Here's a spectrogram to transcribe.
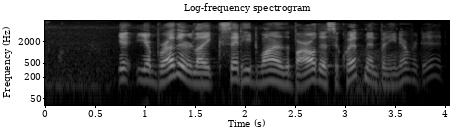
your brother like said he'd wanted to borrow this equipment, but he never did.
